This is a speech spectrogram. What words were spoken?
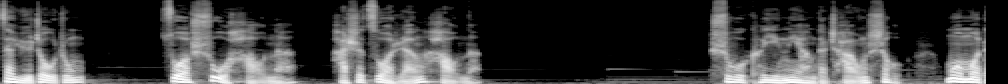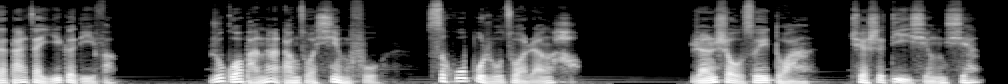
在宇宙中，做树好呢，还是做人好呢？树可以那样的长寿，默默的待在一个地方。如果把那当做幸福。似乎不如做人好。人寿虽短，却是地行仙，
